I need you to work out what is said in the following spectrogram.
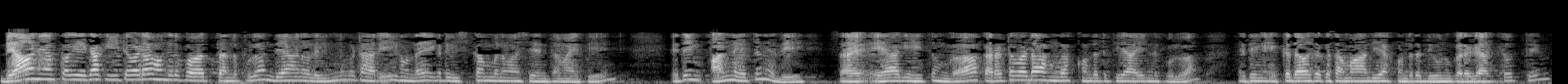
ධානයක් වගේ එකක් ඊට වඩා හොඳට පවත්වන්න පුළුවන් ධානවල ඉන්නකොට හරිය හොඳයි. ඒකට විස්කම්බන වශයෙන් තමයි තියෙන්නේ. ඉතින් අන්න එතනදී එයාගේ හිත හුඟා කරට වඩා හුඟක් හොඳට තියා ඉන්න පුළුවන්. ඉතින් එක දවසක සමාධියක් හොඳට දියුණු කරගත්තොත් එහෙම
